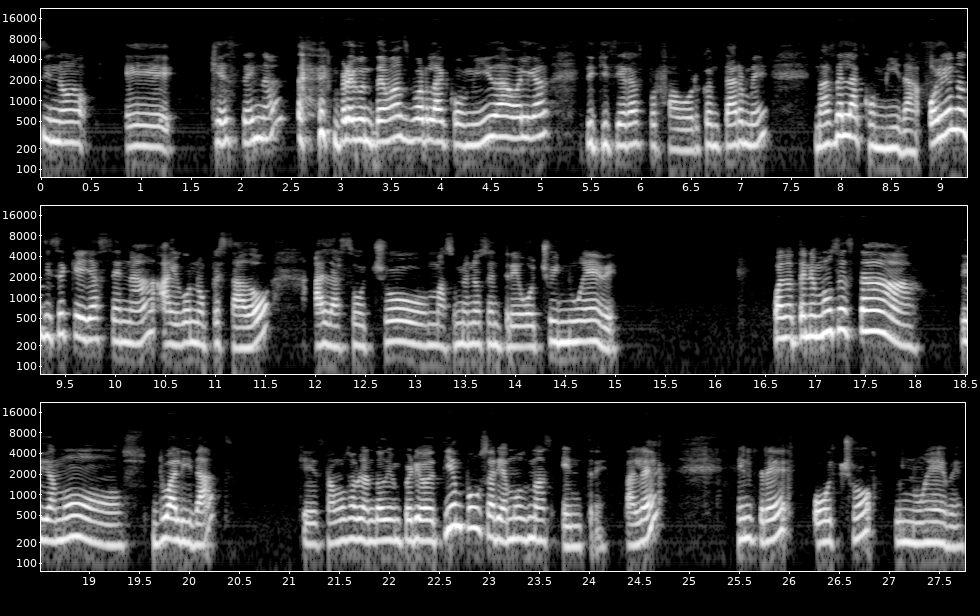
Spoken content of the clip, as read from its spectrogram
sino eh, qué cenas. Pregunté más por la comida, Olga. Si quisieras, por favor, contarme más de la comida. Olga nos dice que ella cena algo no pesado a las 8, más o menos entre 8 y 9. Cuando tenemos esta, digamos, dualidad, que estamos hablando de un periodo de tiempo, usaríamos más entre, ¿vale? Entre 8 y 9.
